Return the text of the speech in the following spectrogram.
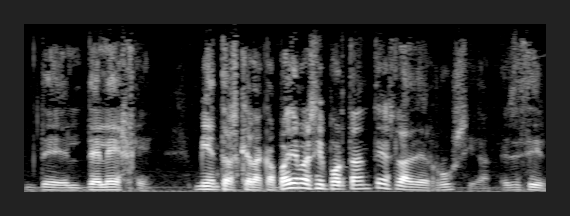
del, del eje, mientras que la campaña más importante es la de Rusia. Es decir,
